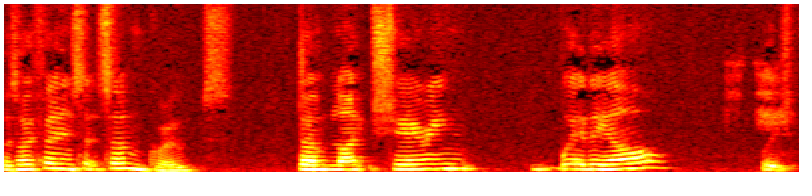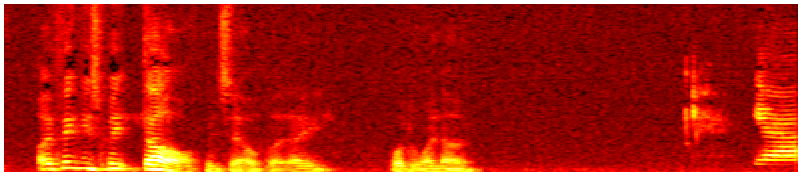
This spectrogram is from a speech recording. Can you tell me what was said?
Because I find that some groups don't like sharing where they are which I think he's a bit daft himself, but hey what do I know Yeah,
